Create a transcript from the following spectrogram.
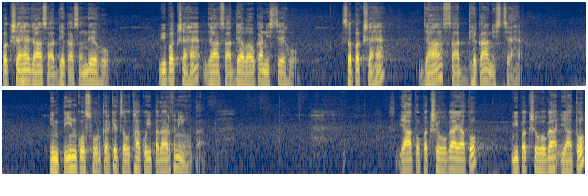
पक्ष है जहाँ साध्य का संदेह हो, विपक्ष है जहाँ साध्याभाव का निश्चय हो। सपक्ष है जहाँ साध्य का निश्चय है। इन तीन को छोड़ करके चौथा कोई पदार्थ नहीं होता। या तो पक्ष होगा, या तो विपक्ष होगा, या तो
